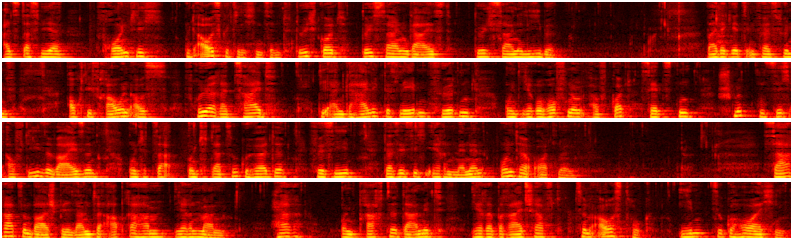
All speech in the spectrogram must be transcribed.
als dass wir freundlich und ausgeglichen sind durch Gott, durch seinen Geist, durch seine Liebe. Weiter geht's in Vers 5. Auch die Frauen aus früherer Zeit, die ein geheiligtes Leben führten und ihre Hoffnung auf Gott setzten, schmückten sich auf diese Weise und, und dazu gehörte für sie, dass sie sich ihren Männern unterordnen. Sarah zum Beispiel nannte Abraham ihren Mann Herr und brachte damit ihre Bereitschaft zum Ausdruck, ihm zu gehorchen.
